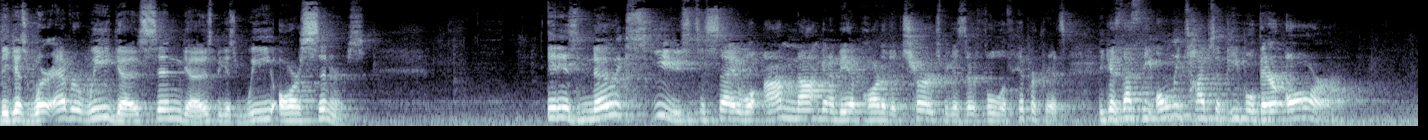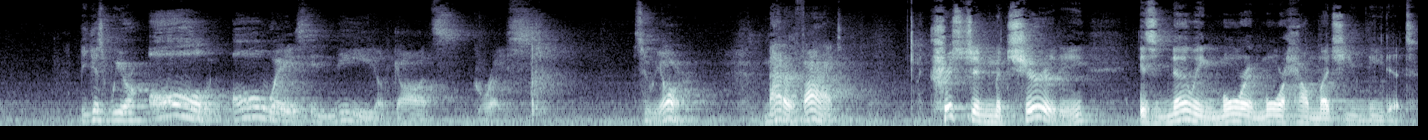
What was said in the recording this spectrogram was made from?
Because wherever we go, sin goes because we are sinners. It is no excuse to say, well, I'm not going to be a part of the church because they're full of hypocrites. Because that's the only types of people there are. Because we are all always in need of God's grace. That's who we are. Matter of fact, Christian maturity is knowing more and more how much you need it.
